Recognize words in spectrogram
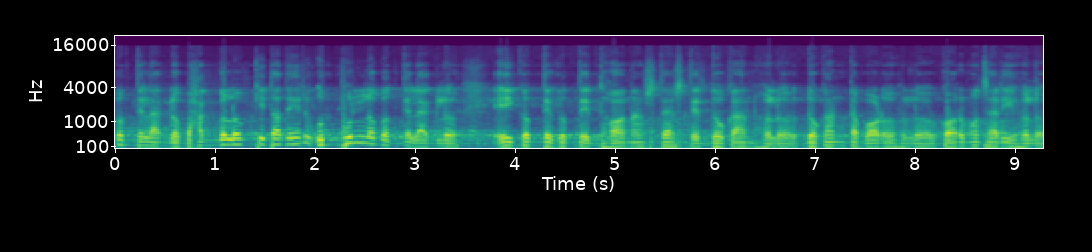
করতে লাগল, ভাগ্যলক্ষ্মী তাদের উৎফুল্ল করতে লাগল, এই করতে করতে ধন আসতে আসতে দোকান হলো, দোকানটা বড় হলো, কর্মচারী হলো,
